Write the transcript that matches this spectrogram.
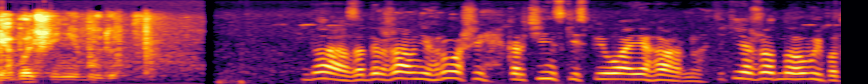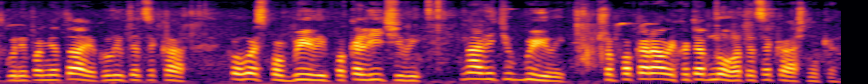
Я больше не буду. Да, за державні гроші Карчинський співає гарно. Тільки я жодного випадку не пам'ятаю, коли в ТЦК когось побили, покалічили, навіть убили, щоб покарали хоч одного ТЦКшника.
